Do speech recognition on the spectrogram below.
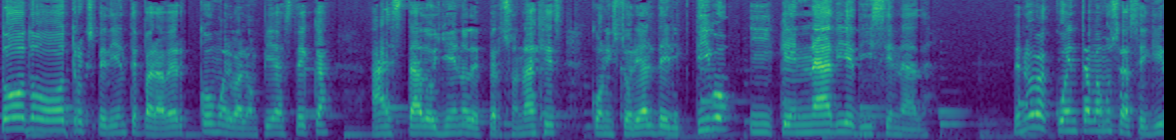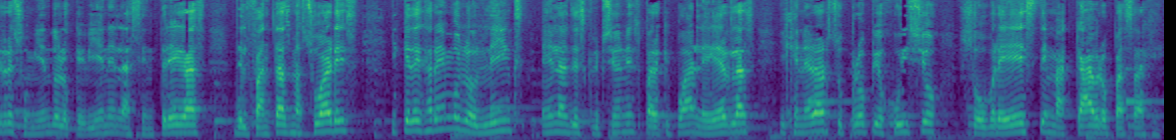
Todo otro expediente para ver cómo el balompié azteca ha estado lleno de personajes con historial delictivo y que nadie dice nada. De nueva cuenta vamos a seguir resumiendo lo que viene en las entregas del Fantasma Suárez y que dejaremos los links en las descripciones para que puedan leerlas y generar su propio juicio sobre este macabro pasaje.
